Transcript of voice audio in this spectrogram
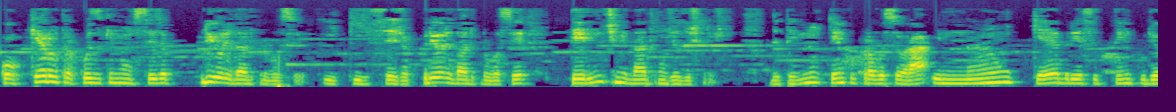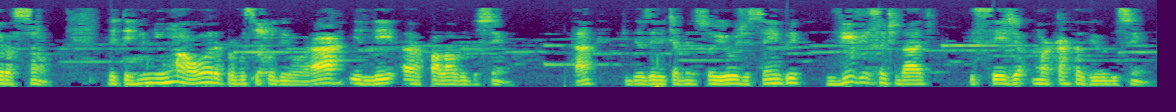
qualquer outra coisa que não seja prioridade para você e que seja prioridade para você ter intimidade com Jesus Cristo. Determine um tempo para você orar e não quebre esse tempo de oração. Determine uma hora para você poder orar e ler a palavra do Senhor. Tá? Que Deus ele te abençoe hoje e sempre. Viva em santidade e seja uma carta viva do Senhor.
